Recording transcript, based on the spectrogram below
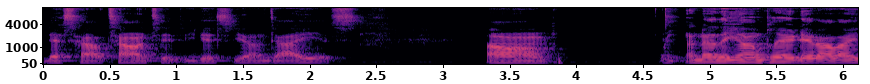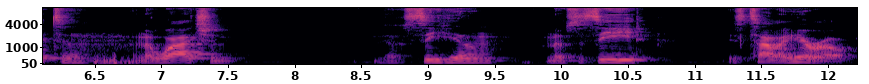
That's how talented this young guy is. Um, another young player that I like to you know, watch and you know, see him you know, succeed is Tyler Herro.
